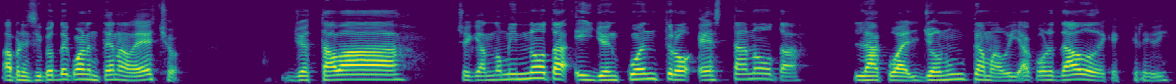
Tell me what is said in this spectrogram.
a principios de cuarentena, de hecho. Yo estaba chequeando mis notas y yo encuentro esta nota, la cual yo nunca me había acordado de que escribí.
